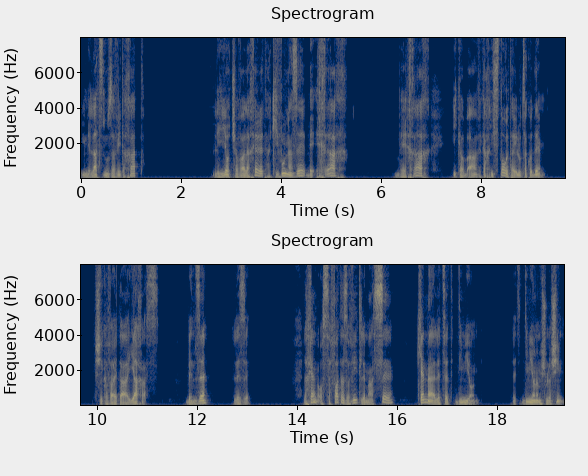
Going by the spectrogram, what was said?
אם אילצנו זווית אחת להיות שווה לאחרת, הכיוון הזה בהכרח, בהכרח ייקבע, וכך נסתור את האילוץ הקודם, שקבע את היחס בין זה לזה. לכן הוספת הזווית למעשה כן מאלצת דמיון, את דמיון המשולשים.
